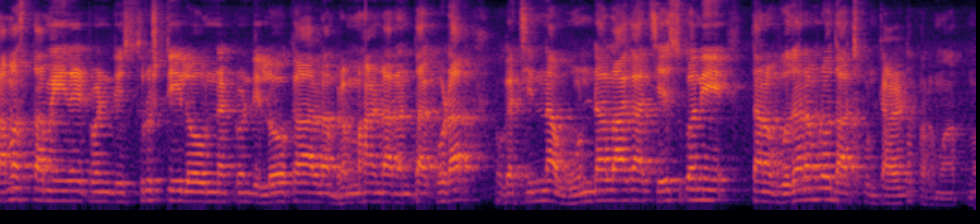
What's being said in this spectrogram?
సమస్తమైనటువంటి సృష్టిలో ఉన్నటువంటి లోకాలను బ్రహ్మాండానంతా కూడా ఒక చిన్న ఉండలాగా చేసుకొని తన ఉదరంలో దాచుకుంటాడట పరమాత్మ.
